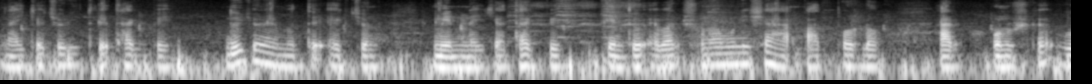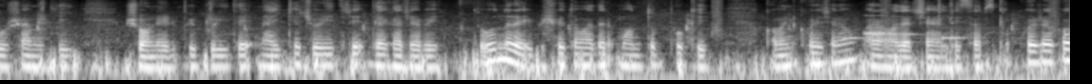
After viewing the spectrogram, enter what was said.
নায়িকা চরিত্রে থাকবে, দুজনের মধ্যে একজন মেন নায়িকা থাকবে। কিন্তু এবার সোনামণি সাহা বাদ পড়ল আর অনুষ্কা গোস্বামীকেই শনের বিপরীতে নায়িকা চরিত্রে দেখা যাবে। তো বন্ধুরা, এই বিষয়ে তোমাদের মন্তব্যকে কমেন্ট করে জানাও আর আমাদের চ্যানেলটি সাবস্ক্রাইব করে রাখো।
